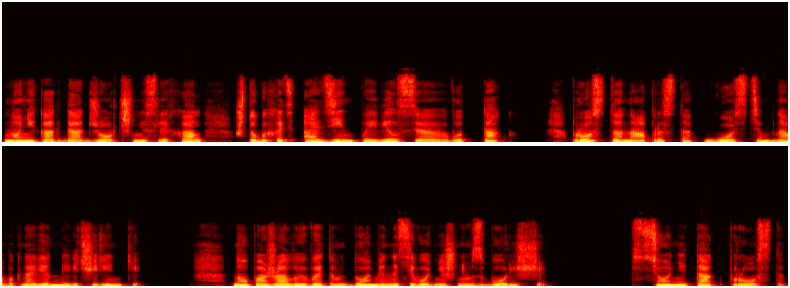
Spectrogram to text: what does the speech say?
Но никогда Джордж не слыхал, чтобы хоть один появился вот так, просто-напросто гостем на обыкновенной вечеринке. Но, пожалуй, в этом доме на сегодняшнем сборище все не так просто.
